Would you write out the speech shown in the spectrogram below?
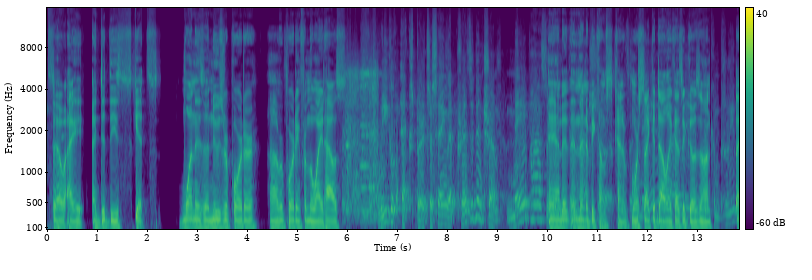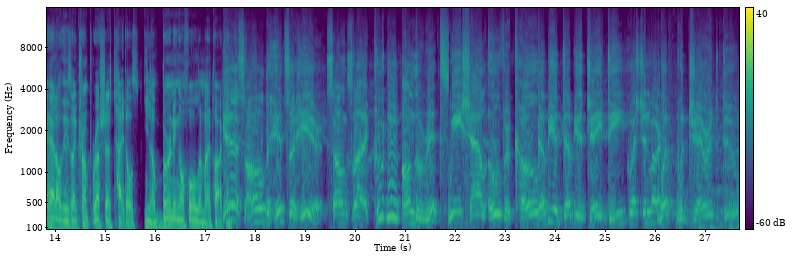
So I I did these skits. One is a news reporter uh, reporting from the White House, Legal experts are saying that President Trump may possibly. and it, and then it becomes kind of more psychedelic as it goes on. I had all these like Trump Russia titles, you know, burning a hole in my pocket. Yes, all the hits are here. Songs like Putin on the Ritz, We Shall Overcome, WWJD, question mark, What Would Jared Do?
